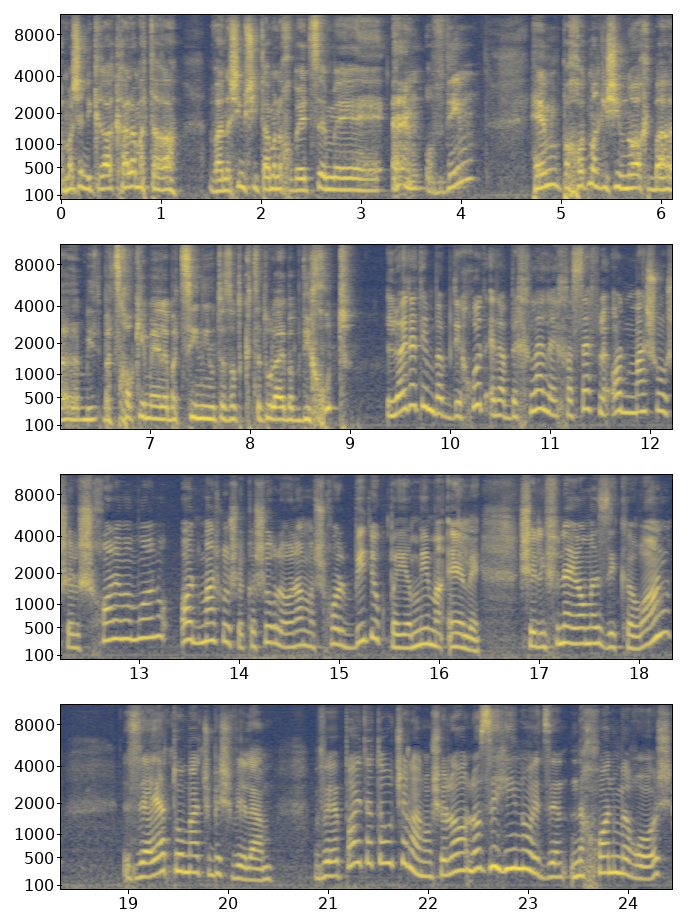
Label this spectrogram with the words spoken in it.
מה שנקרא קהל המטרה, והאנשים שאיתם אנחנו בעצם אה, עובדים, הם פחות מרגישים נוח בצחוקים האלה, בציניות הזאת, קצת אולי בבדיחות? לא יודעת אם בבדיחות, אלא בכלל להיחשף לעוד משהו של שכול, הם אמרו לנו, עוד משהו שקשור לעולם השכול בדיוק בימים האלה, שלפני יום הזיכרון, זה היה too much בשבילם. ופה הייתה טעות שלנו, שלא לא זיהינו את זה נכון מראש.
